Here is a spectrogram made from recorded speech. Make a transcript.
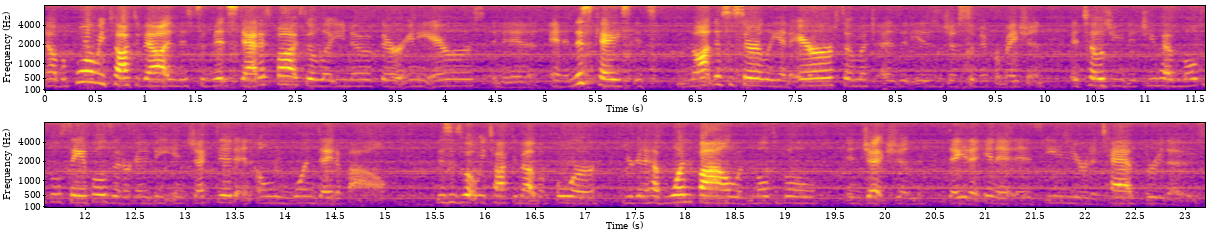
Now before we talked about in this submit status box, it'll let you know if there are any errors. And in, and in this case, it's not necessarily an error so much as it is just some information. It tells you that you have multiple samples that are going to be injected and only one data file. This is what we talked about before. You're going to have one file with multiple injection data in it, and it's easier to tab through those.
